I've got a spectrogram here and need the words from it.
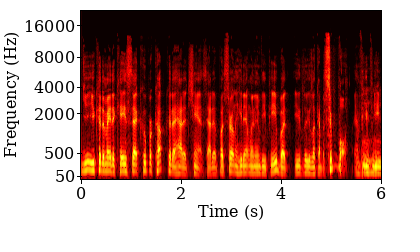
you, you, could have made a case that Cooper Kupp could have had a chance at it, but certainly he didn't win MVP. But you, you look at the Super Bowl MVP, mm-hmm.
